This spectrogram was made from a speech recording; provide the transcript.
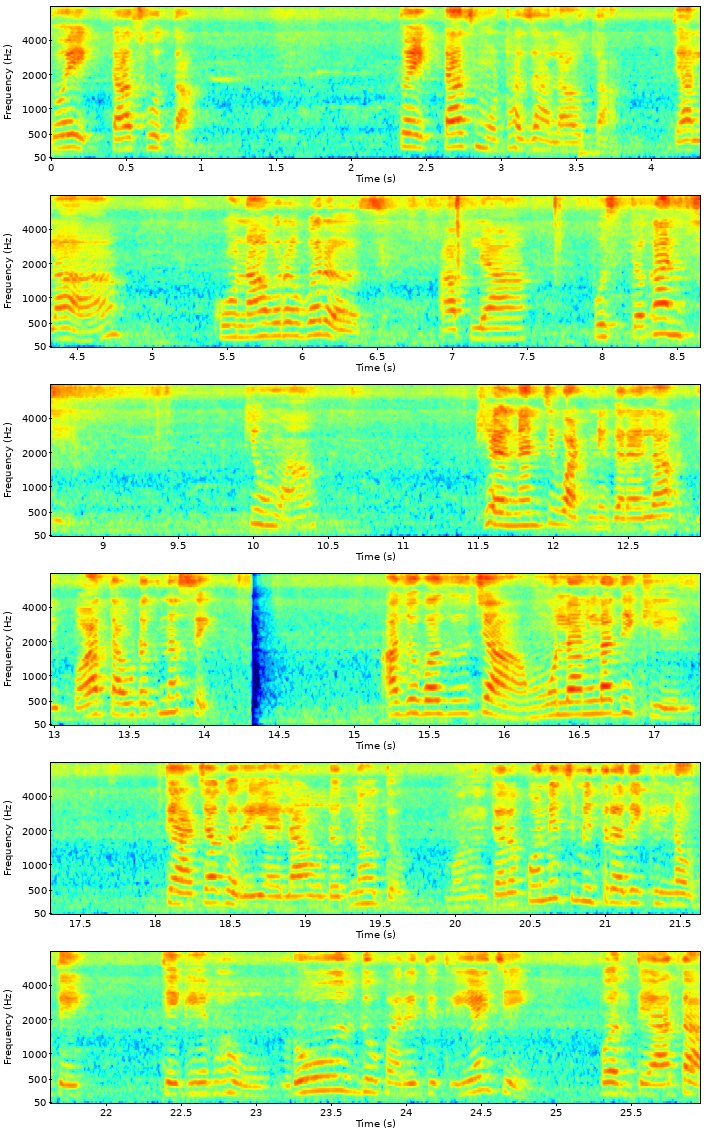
तो एकटाच होता. तो एकटाच मोठा झाला होता. त्याला कोणाबरोबरच आपल्या पुस्तकांची किंवा खेळण्यांची वाटणी करायला अजिबात आवडत नसे. आजूबाजूच्या मुलांना देखील त्याच्या घरी यायला आवडत नव्हतं. म्हणून त्याला कोणीच मित्र देखील नव्हते. ते घे भाऊ रोज दुपारी तिथे यायचे. पण ते आता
